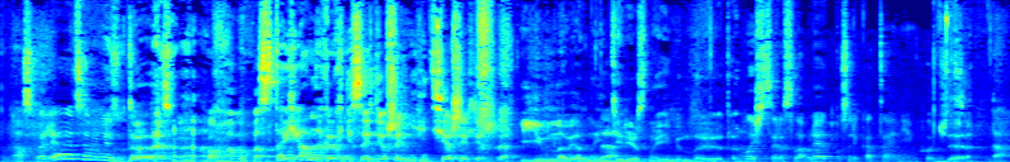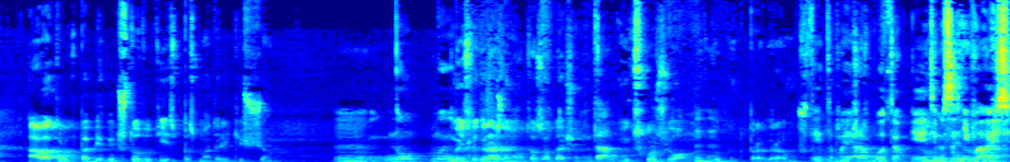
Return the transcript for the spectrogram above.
У нас валяются внизу, Да. там, по-моему, постоянно, как не сойдешь, они и те же лежат. Им, наверное, Да. интересно именно это. Мышцы расслабляют после катания, им хочется. Да. А вокруг побегать, что тут есть посмотреть еще? Ну, мы... Ну, если граждане вот озадачены, Да. то экскурсионную какую-нибудь программу. Что Это моя есть? работа, я этим занимаюсь.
